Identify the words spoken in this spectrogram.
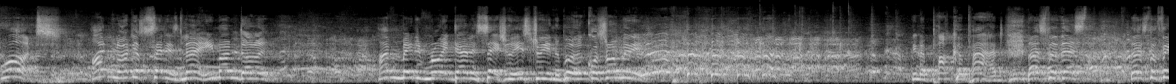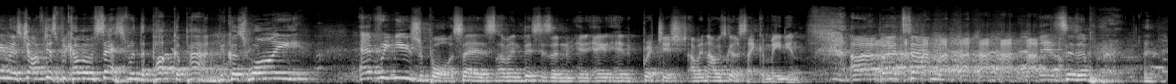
what? I, I just said his name. I haven't done it. I haven't made him write down his sexual history in a book. What's wrong with you? in a Pukka Pad. That's the that's, that's the thing. That's I've just become obsessed with the Pukka Pad because why? Every news report says. I mean, this is a British. I mean, I was going to say comedian, uh, but um, this is a.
